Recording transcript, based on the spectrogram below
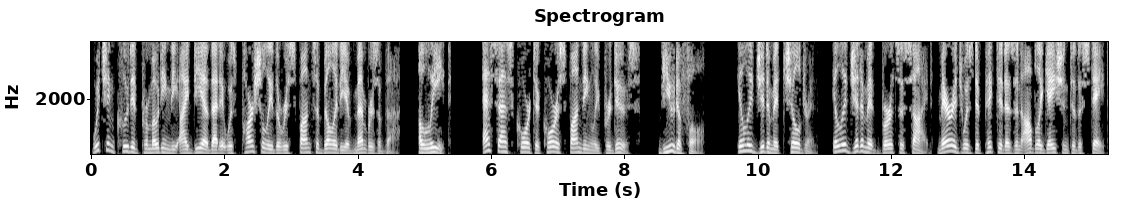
Which included promoting the idea that it was partially the responsibility of members of the elite SS Corps to correspondingly produce beautiful, illegitimate children. Illegitimate births aside, marriage was depicted as an obligation to the state,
